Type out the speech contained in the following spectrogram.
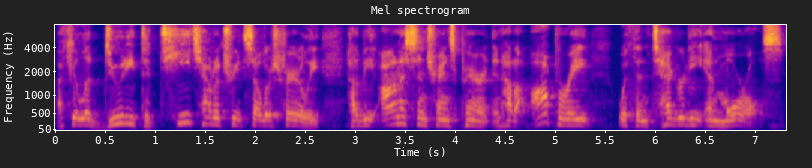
I feel a duty to teach how to treat sellers fairly, how to be honest and transparent, and how to operate with integrity and morals.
